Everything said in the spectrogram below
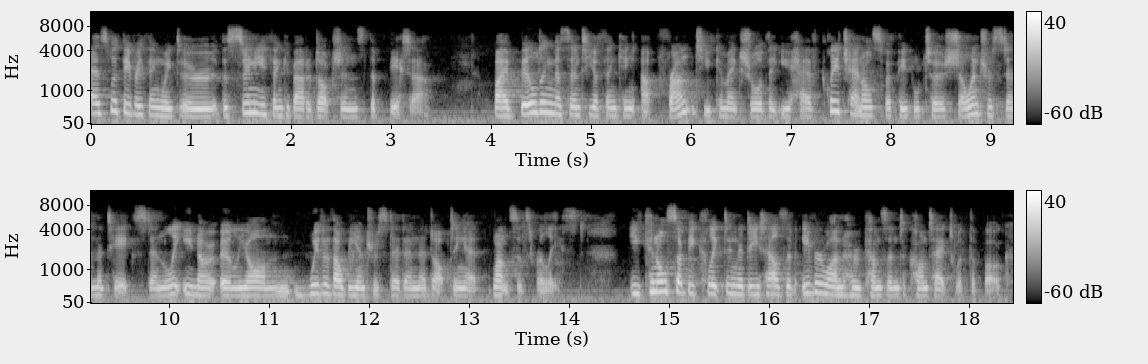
As with everything we do, the sooner you think about adoptions, the better. By building this into your thinking up front, you can make sure that you have clear channels for people to show interest in the text and let you know early on whether they'll be interested in adopting it once it's released. You can also be collecting the details of everyone who comes into contact with the book.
